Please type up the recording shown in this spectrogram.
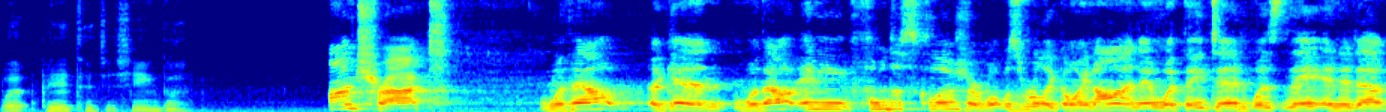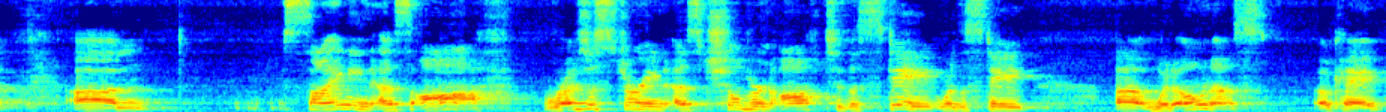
But pay attention, she ain't done. Contract without, again, without any full disclosure of what was really going on. And what they did was they ended up um, signing us off, registering us children off to the state where the state uh, would own us okay?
